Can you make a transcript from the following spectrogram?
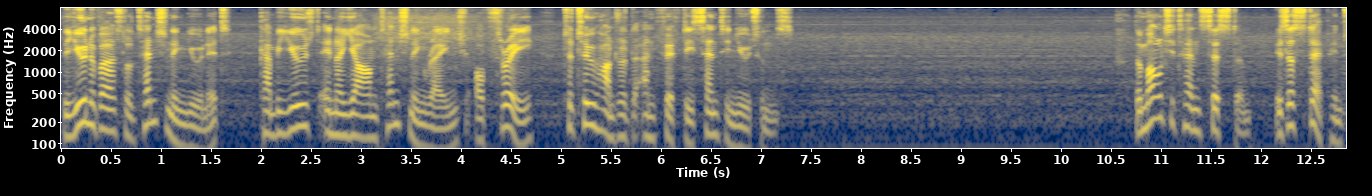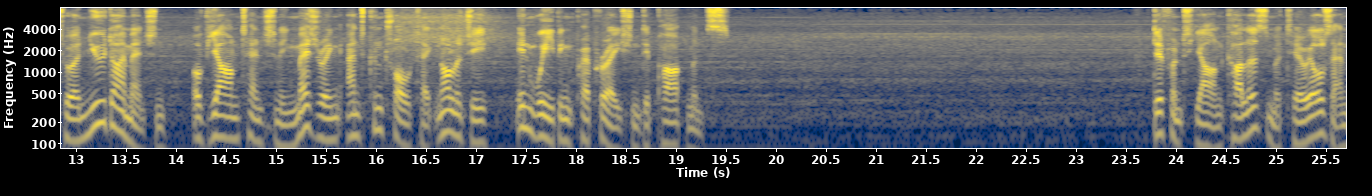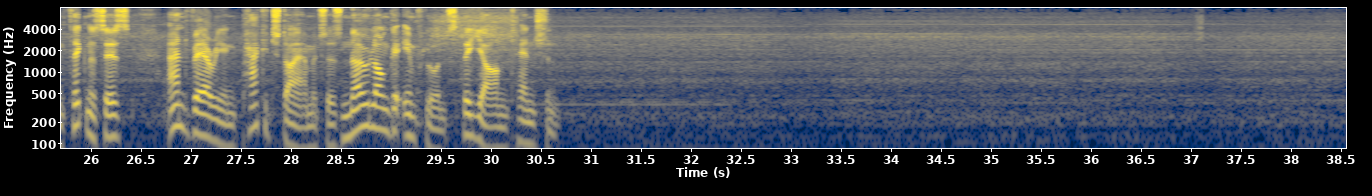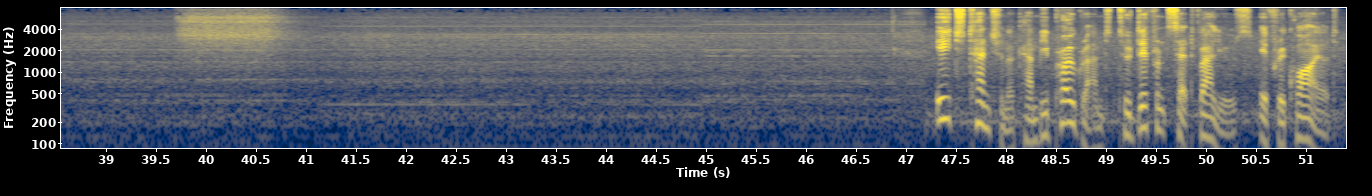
The universal tensioning unit can be used in a yarn tensioning range of 3 to 250 centinewtons. The Multitens system is a step into a new dimension of yarn tensioning measuring and control technology in weaving preparation departments. Different yarn colours, materials and thicknesses and varying package diameters no longer influence the yarn tension. Each tensioner can be programmed to different set values if required.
